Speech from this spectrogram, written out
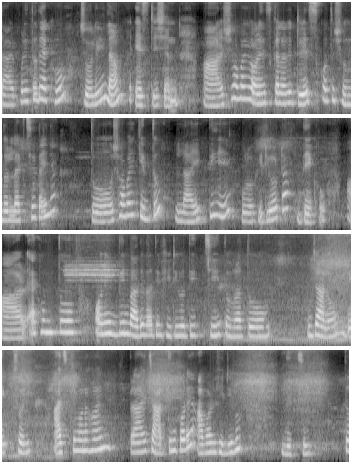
তারপরে তো দেখো, চলে এলাম স্টেশন। আর সবাই অরেঞ্জ কালারের ড্রেস কত সুন্দর লাগছে, তাই না? তো সবাই কিন্তু লাইক দিয়ে পুরো ভিডিওটা দেখো। আর এখন তো অনেক দিন বাদে বাদে ভিডিও দিচ্ছি, তোমরা তো জানো, দেখছই। আজকে মনে হয় প্রায় চার দিন পরে আবার ভিডিও দিচ্ছি। তো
